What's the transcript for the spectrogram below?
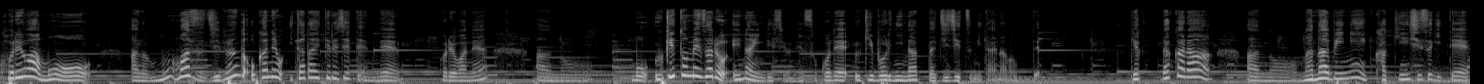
これはもうあのまず自分がお金をいただいてる時点でこれはねあのもう受け止めざるを得ないんですよねそこで浮き彫りになった事実みたいなのって。だからあの学びに課金しすぎて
